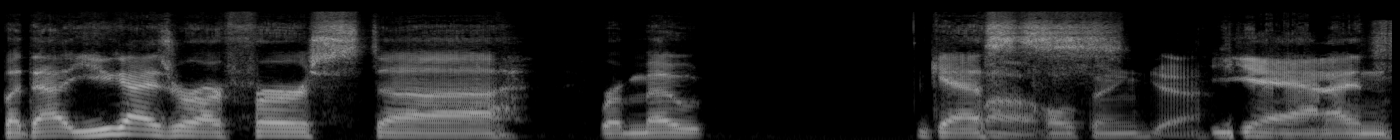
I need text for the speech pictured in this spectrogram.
But that you guys were our first uh remote Wow, guests. the whole thing. Yeah. Yeah, and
